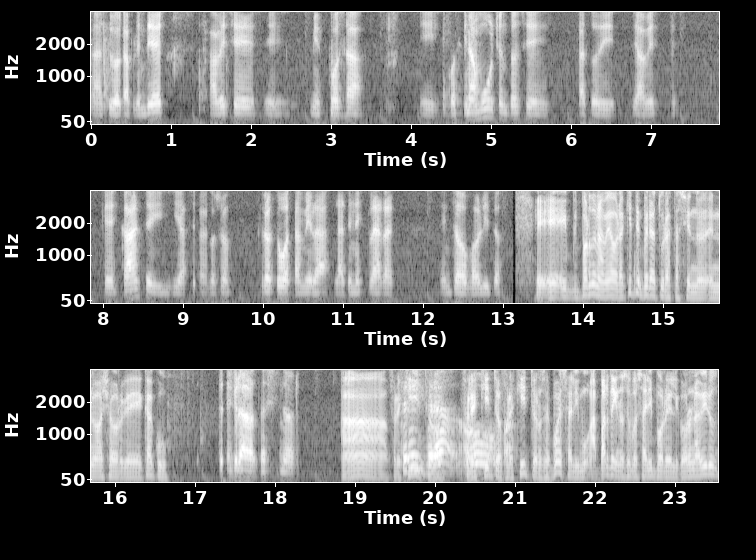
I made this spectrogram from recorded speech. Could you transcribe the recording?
ah, tuve que aprender. A veces eh, mi esposa eh, cocina mucho, entonces trato de, a veces que descanse y, hacer algo yo. Creo que vos también la, la tenés clara en todo, Pablito. Eh, perdóname ahora, ¿qué temperatura está haciendo en Nueva York, Cacu? 3 grados está haciendo ahora. Ah, fresquito, fresquito, fresquito, no se puede salir, aparte que no se puede salir por el coronavirus,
